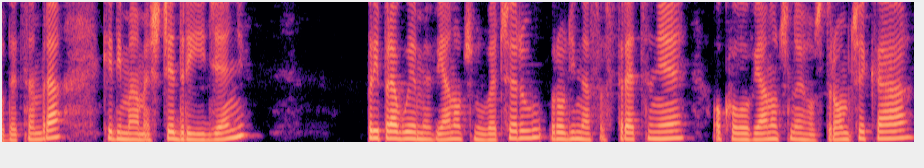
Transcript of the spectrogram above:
decembra, kedy máme štedrý deň. Pripravujeme Vianočnú večeru, rodina sa stretne, okolo Vianočného stromčeka,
